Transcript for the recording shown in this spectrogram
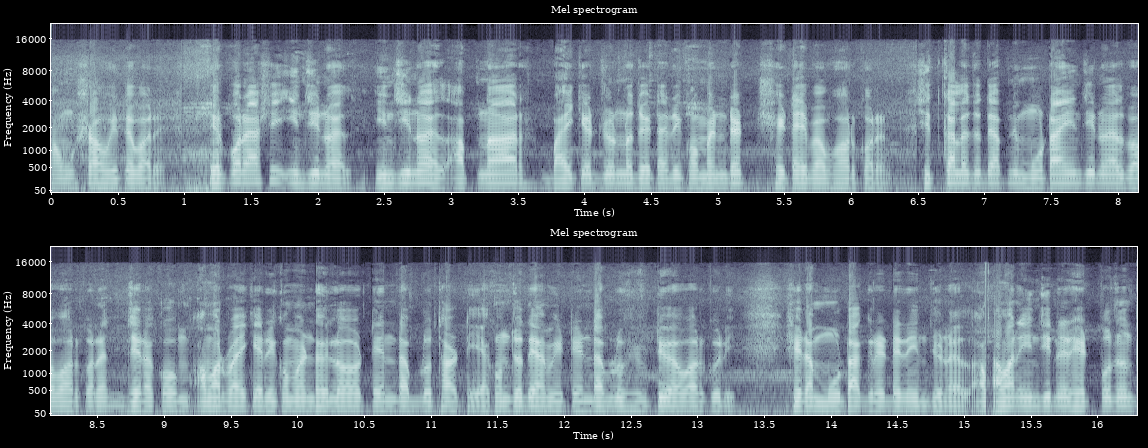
সমস্যা হইতে পারে। এরপরে আসি ইঞ্জিন অয়েল ইঞ্জিন অয়েল আপনার বাইকের জন্য যেটা রিকমেন্ডেড সেটাই ব্যবহার করেন। শীতকালে যদি আপনি মোটা ইঞ্জিন অয়েল ব্যবহার করেন, যেরকম আমার বাইকে রিকমেন্ড হলো টেন ডাব্লু থার্টি এখন যদি আমি টেন ডাব্লু ফিফটি ব্যবহার করি, সেটা মোটা গ্রেডের ইঞ্জিন অয়েল আমার ইঞ্জিনের হেড পর্যন্ত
